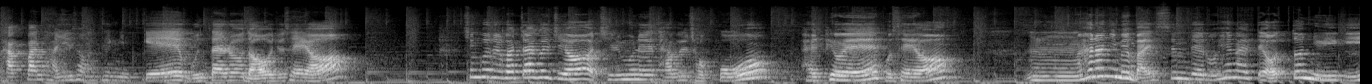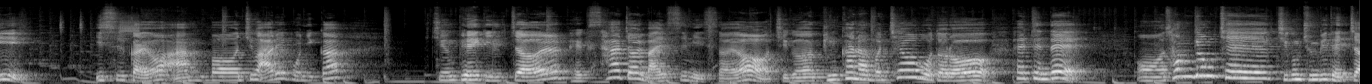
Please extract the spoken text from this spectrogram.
각 반 담임 선생님께 문자로 넣어주세요. 친구들과 짝을 지어 질문에 답을 적고 발표해 보세요. 음, 하나님의 말씀대로 행할 때 어떤 유익이 있을까요? 한번 지금 아래 보니까 지금 101절, 104절 말씀이 있어요. 지금 빈칸 한번 채워보도록 할 텐데, 어, 성경책 지금 준비됐죠?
